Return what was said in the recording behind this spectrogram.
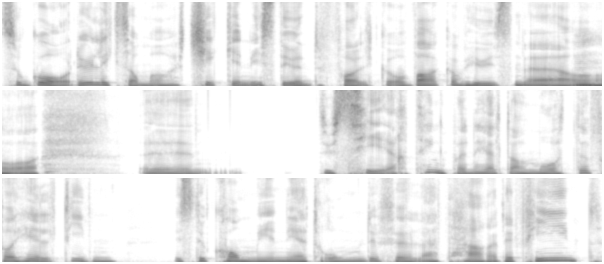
så går du liksom og kikker inn i stuen til folk og bakom husene. Og, Mm. og eh, du ser ting på en helt annen måte. For hele tiden, hvis du kommer inn i et rom du føler at her er det fint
